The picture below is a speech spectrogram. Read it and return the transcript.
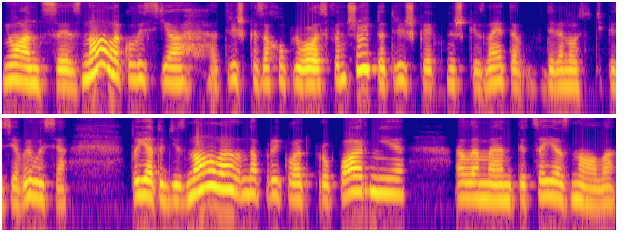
нюанси знала. Колись я трішки захоплювалась феншуй, то трішки книжки, знаєте, в 90 тільки з'явилися. То я тоді знала, наприклад, про парні елементи, це я знала.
